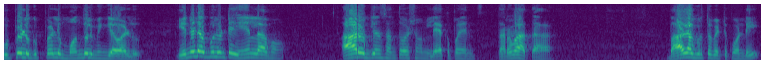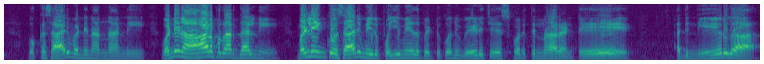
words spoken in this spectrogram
గుప్పెళ్ళు గుప్పెళ్ళు మందులు మింగేవాళ్ళు. ఎన్ని డబ్బులుంటే ఏం లాభం? ఆరోగ్యం సంతోషం లేకపోయిన తర్వాత బాగా గుర్తుపెట్టుకోండి. ఒక్కసారి వండిన అన్నాన్ని వండిన ఆహార పదార్థాలని మళ్ళీ ఇంకోసారి మీరు పొయ్యి మీద పెట్టుకొని వేడి చేసుకొని తిన్నారంటే అది నేరుగా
